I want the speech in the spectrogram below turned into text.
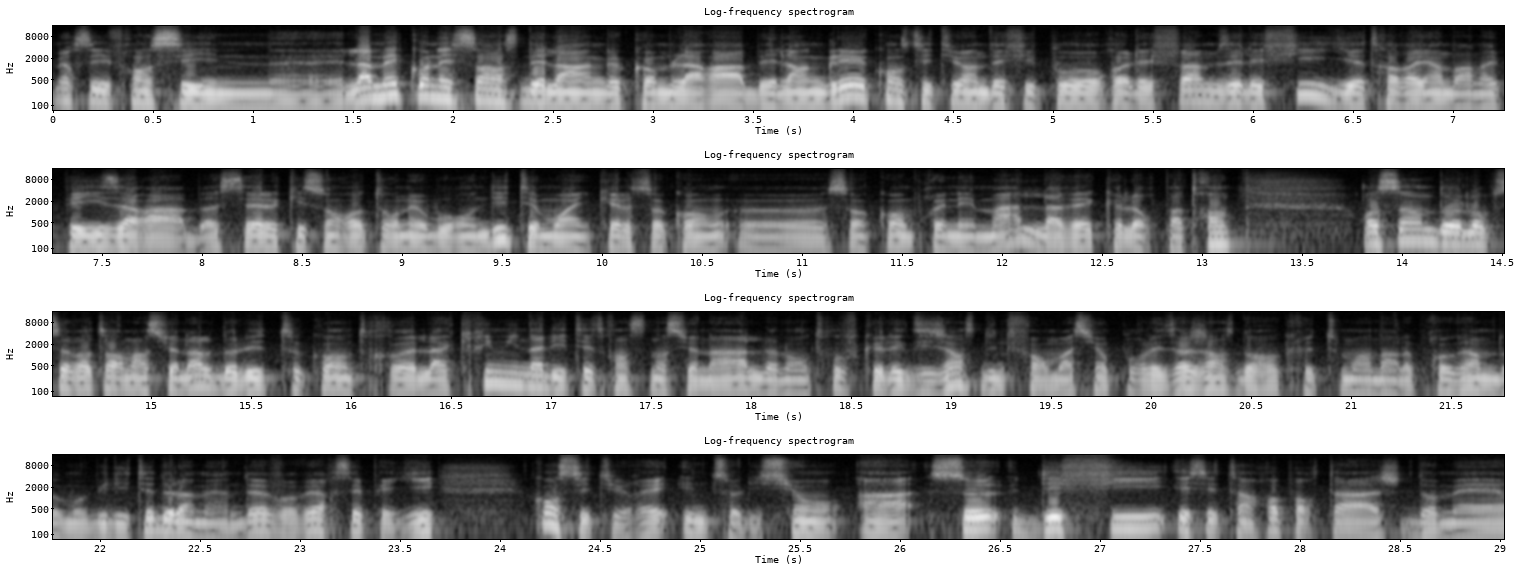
Merci Francine. La méconnaissance des langues comme l'arabe et l'anglais constitue un défi pour les femmes et les filles travaillant dans les pays arabes. Celles qui sont retournées au Burundi témoignent qu'elles se, euh, comprenaient mal avec leur patron au sein de l'Observatoire national de lutte contre la criminalité transnationale, l'on trouve que l'exigence d'une formation pour les agences de recrutement dans le programme de mobilité de la main-d'œuvre vers ces pays constituerait une solution à ce défi. Et c'est un reportage d'Omer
